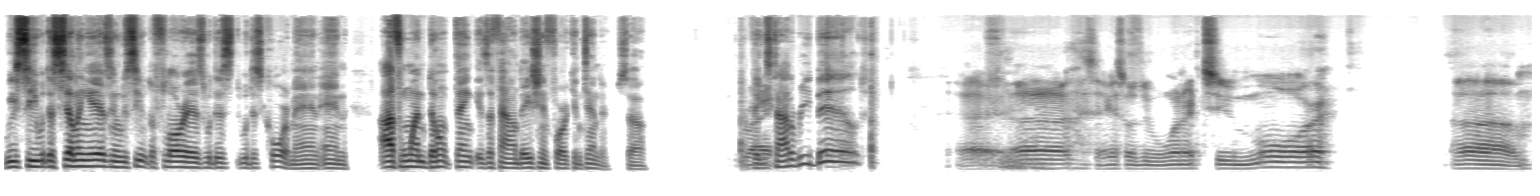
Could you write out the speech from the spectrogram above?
we see what the ceiling is and we see what the floor is with this with this core, man. And I for one don't think is a foundation for a contender. So I think it's time to rebuild. Uh, uh, so I guess we'll do one or two more. Um,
